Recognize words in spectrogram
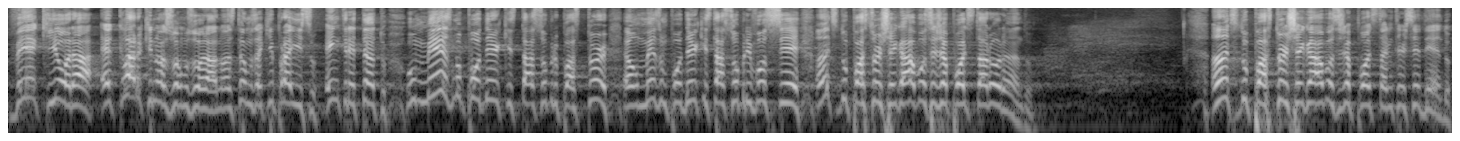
vem aqui orar. É claro que nós vamos orar, nós estamos aqui para isso. Entretanto, o mesmo poder que está sobre o pastor é o mesmo poder que está sobre você. Antes do pastor chegar, você já pode estar orando. Antes do pastor chegar, você já pode estar intercedendo.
